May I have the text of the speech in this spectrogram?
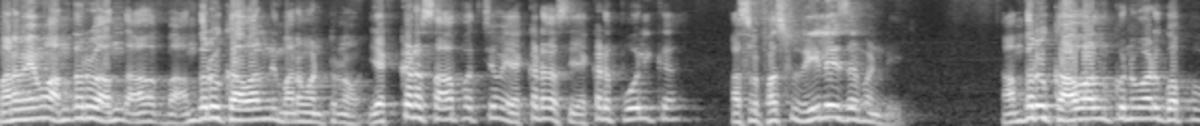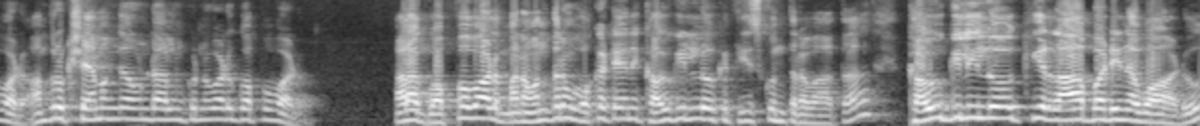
మనమేమో అందరూ అంద- అందరూ కావాలని మనం అంటున్నాం. ఎక్కడ సాపత్యం ఎక్కడ ఎక్కడ పోలిక? అసలు ఫస్ట్ రియలైజ్ అవ్వండి అందరూ కావాలనుకున్నవాడు గొప్పవాడు. అందరూ క్షేమంగా ఉండాలనుకున్నవాడు గొప్పవాడు. అలా గొప్పవాడు మనమందరం ఒకటే అని కౌగిలిలోకి తీసుకున్న తర్వాత కౌగిలిలోకి రాబడిన వాడు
